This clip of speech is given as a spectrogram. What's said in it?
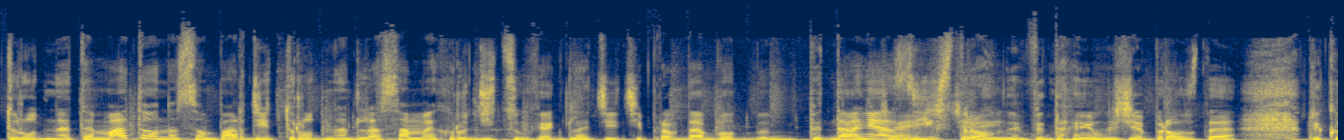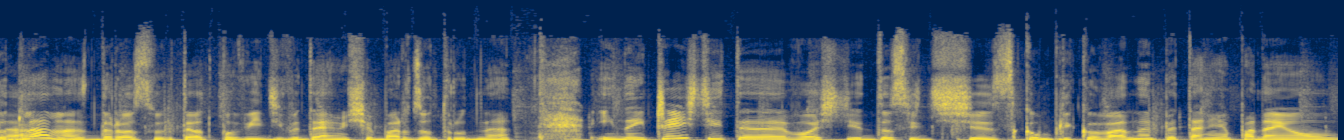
trudne tematy, one są bardziej trudne dla samych rodziców, jak dla dzieci, prawda? Bo pytania z ich strony wydają się proste, tylko Tak. dla nas dorosłych te odpowiedzi wydają się bardzo trudne. I najczęściej te właśnie dosyć skomplikowane pytania padają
